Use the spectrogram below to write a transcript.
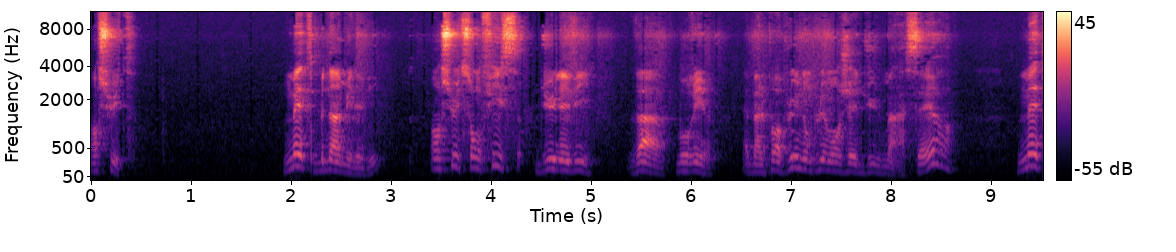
Ensuite, Met Bnami Lévi, ensuite son fils du Lévi va mourir, eh ben elle ne pourra plus non plus manger du Maaser, Met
